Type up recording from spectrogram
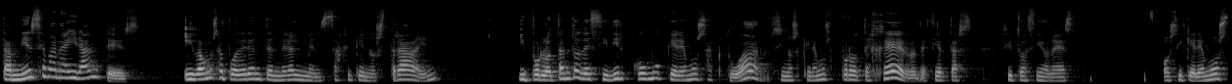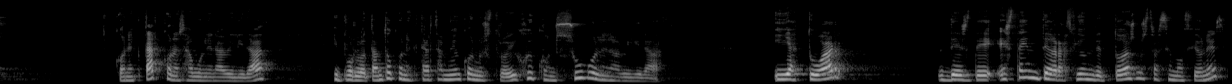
también se van a ir antes y vamos a poder entender el mensaje que nos traen y por lo tanto decidir cómo queremos actuar, si nos queremos proteger de ciertas situaciones o si queremos conectar con esa vulnerabilidad y por lo tanto conectar también con nuestro hijo y con su vulnerabilidad. Y actuar desde esta integración de todas nuestras emociones,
